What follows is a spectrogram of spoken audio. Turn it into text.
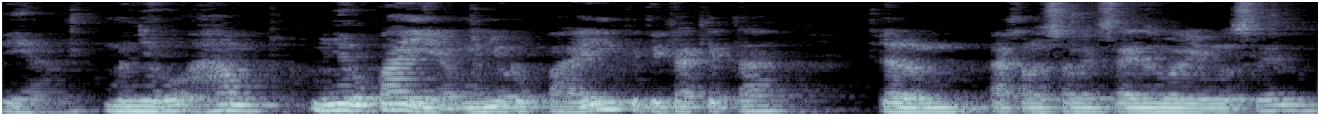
Ya menyerupai ya menyerupai ketika kita dalam nah, kalau saya sebagai muslim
